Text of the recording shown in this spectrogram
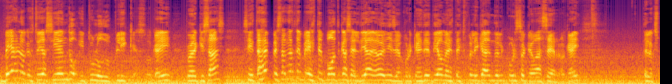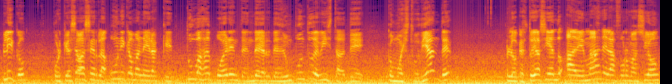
veas lo que estoy haciendo y tú lo dupliques, ¿ok? Pero quizás si estás empezando este, este podcast el día de hoy, dices, porque este tío me está explicando el curso que va a hacer, ¿ok? Te lo explico porque esa va a ser la única manera que tú vas a poder entender desde un punto de vista de como estudiante lo que estoy haciendo, además de la formación,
